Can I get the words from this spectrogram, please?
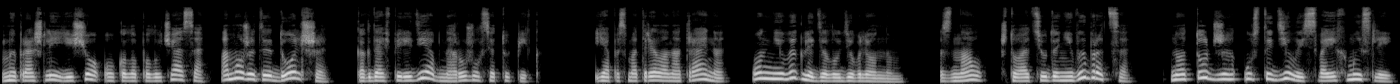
Мы прошли еще около получаса, а может и дольше, когда впереди обнаружился тупик. Я посмотрела на Трайна, он не выглядел удивленным. Знал, что отсюда не выбраться, но тут же устыдилась своих мыслей,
